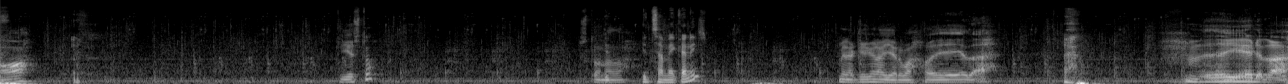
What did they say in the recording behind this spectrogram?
Ah. ¿Y esto? Esto nada. ¿It's a mechanism? Mira, aquí hay una hierba. Hierba. hierba.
